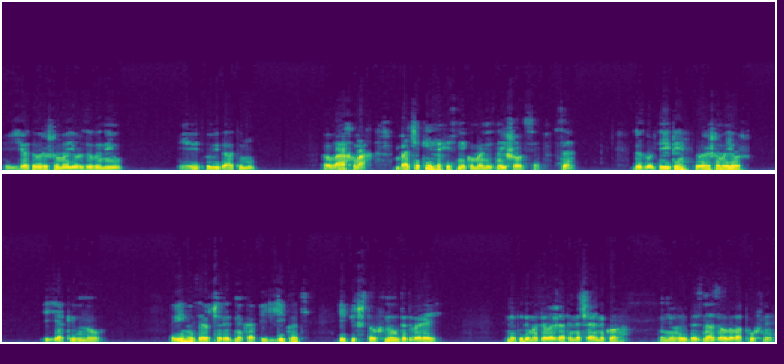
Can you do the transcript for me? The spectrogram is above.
Я, товаришу майор, завинив, я відповідатиму. Вах-вах, бач, який захисник у мене знайшовся. Все. Дозвольте йти, товаришу майор. Я кивнув. Він взяв чередника під лікоть і підштовхнув до дверей. Не будемо заважати начальнику. У нього й без нас голова пухне.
